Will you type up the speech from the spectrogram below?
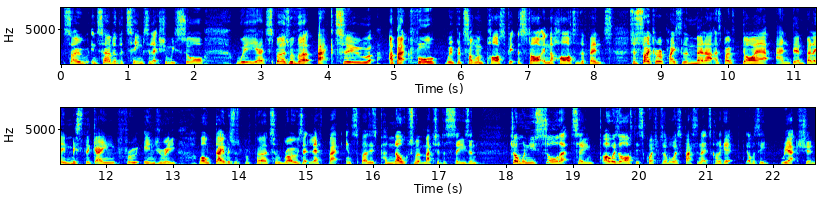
So, in terms of the team selection we saw, we had Spurs revert back to a back four with Vertonghen pass fit to start in the heart of the defence. Sissoko replaced Lamela as both Dier and Dembele missed the game through injury, while Davies was preferred to Rose at left back in Spurs' penultimate match of the season. Jon, when you saw that team, I always ask this question because I'm always fascinated to kind of get, obviously, reaction.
